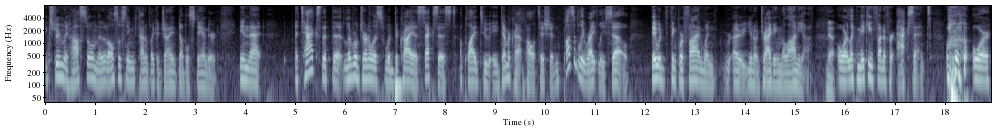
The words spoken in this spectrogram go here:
extremely hostile, and then it also seemed kind of like a giant double standard in that attacks that the liberal journalists would decry as sexist applied to a Democrat politician, possibly rightly so. They would think we're fine when, uh, you know, dragging Melania. Yeah. or like making fun of her accent. Or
